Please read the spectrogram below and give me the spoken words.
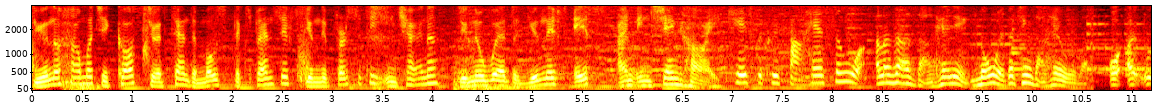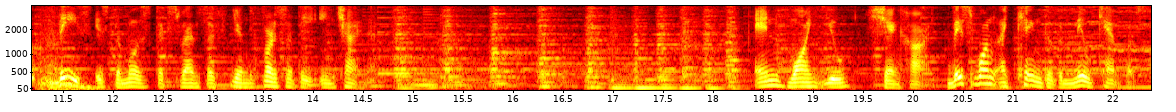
Do you know how much it costs to attend the most expensive university in China? Do you know where the UNIF is? I'm in Shanghai. This is the most expensive university in China. NYU Shanghai. This one I came to the new campus,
